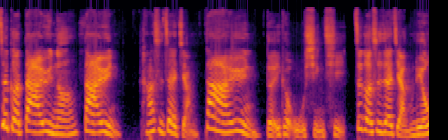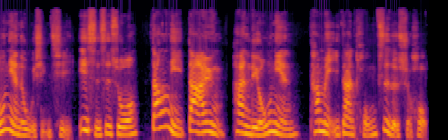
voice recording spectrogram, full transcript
这个大运呢，大运它是在讲大运的一个五行气，这个是在讲流年的五行气。意思是说，当你大运和流年它们一旦同治的时候，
